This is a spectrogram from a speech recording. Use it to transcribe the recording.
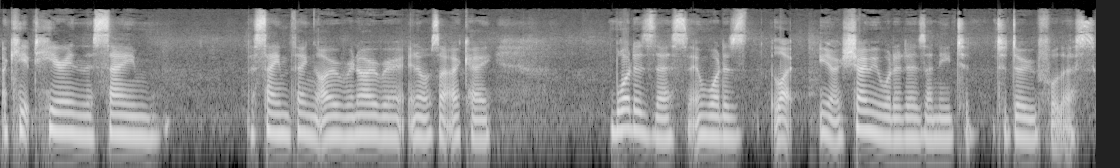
I kept hearing the same the same thing over and over and I was like, okay, what is this and what is like, you know, show me what it is I need to, to do for this.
